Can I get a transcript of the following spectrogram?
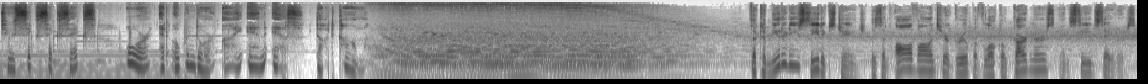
2666 or at opendoorins.com. The Community Seed Exchange is an all volunteer group of local gardeners and seed savers.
